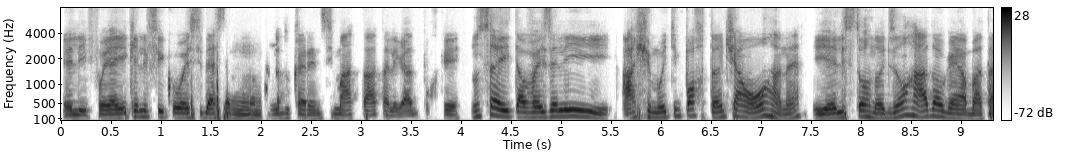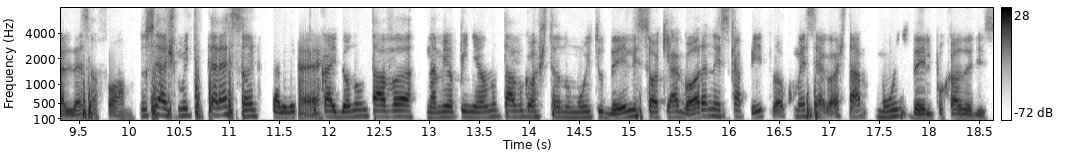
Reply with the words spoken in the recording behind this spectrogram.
Ele foi aí que ele ficou esse decepcionado querendo se matar, tá ligado? Porque, não sei, talvez ele ache muito importante a honra, né? E ele se tornou desonrado ao ganhar a batalha dessa forma. Não sei, acho muito interessante, tá ligado? É. O Kaido não tava, na minha opinião, não tava gostando muito dele, só que agora, nesse capítulo, eu comecei a gostar muito dele por causa disso.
